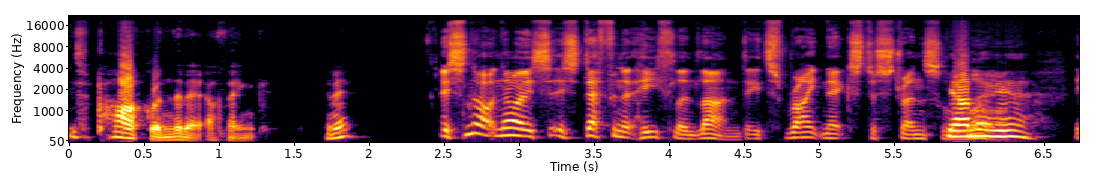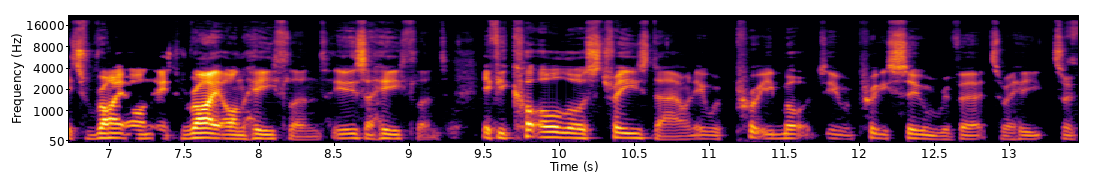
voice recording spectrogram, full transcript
It's Parkland, isn't it? I think, isn't it? It's not. No, it's it's definite Heathland land. It's right next to Strensall. Yeah, know, yeah. It's right on. It's right on Heathland. It is a Heathland. If you cut all those trees down, it would pretty much. It would pretty soon revert to a heat. To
